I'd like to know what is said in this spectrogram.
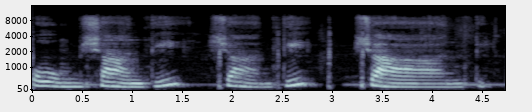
ओम शांती शांती शांती.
